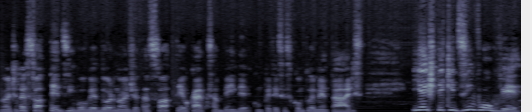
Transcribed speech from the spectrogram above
Não adianta só ter desenvolvedor, não adianta só ter o cara que sabe vender, competências complementares. E a gente tem que desenvolver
